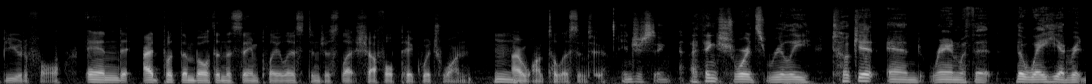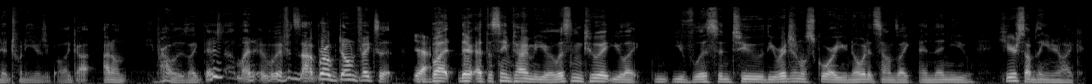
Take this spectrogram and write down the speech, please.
beautiful. And I'd put them both in the same playlist and just let Shuffle pick which one Hmm. I want to listen to. Interesting. I think Schwartz really took it and ran with it the way he had written it 20 years ago. Like, I, I don't, he probably was like, there's not much, if it's not broke, don't fix it. Yeah. But there, at the same time, you're listening to it, you like, you've listened to the original score, you know what it sounds like, and then you hear something and you're like,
